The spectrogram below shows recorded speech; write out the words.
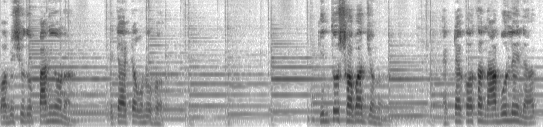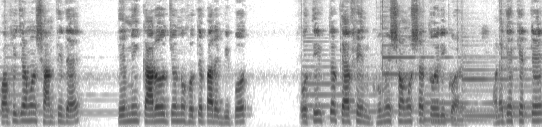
কফি শুধু পানীয় না এটা একটা অনুভব। কিন্তু সবার জন্য না। একটা কথা না বললেই না, কফি যেমন শান্তি দেয়, তেমনি কারোর জন্য হতে পারে বিপদ। অতিরিক্ত ক্যাফিন ঘুমের সমস্যা তৈরি করে। অনেকের ক্ষেত্রে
